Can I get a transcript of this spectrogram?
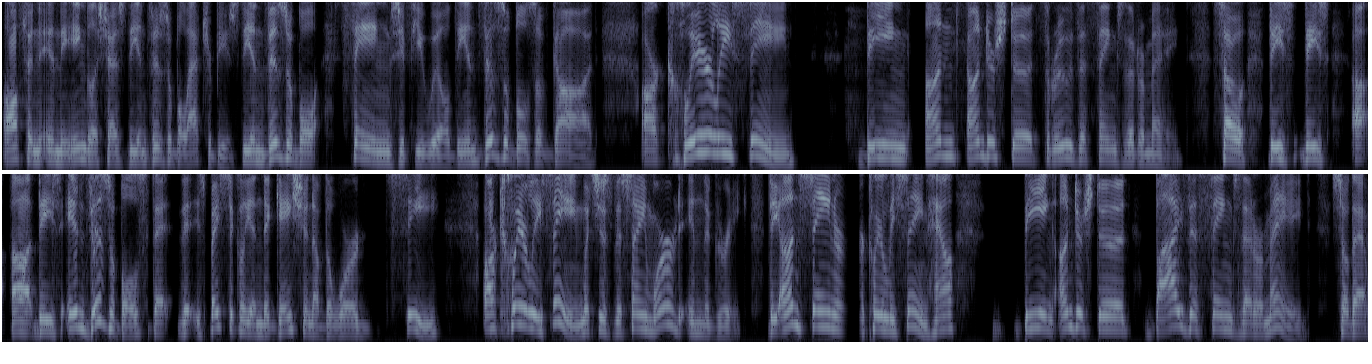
often in the English as the invisible attributes, the invisible things, if you will, the invisibles of God are clearly seen being un- understood through the things that are made. So these these uh, uh, these invisibles that, that is basically a negation of the word see are clearly seen, which is the same word in the Greek. The unseen are clearly seen. How being understood by the things that are made, so that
